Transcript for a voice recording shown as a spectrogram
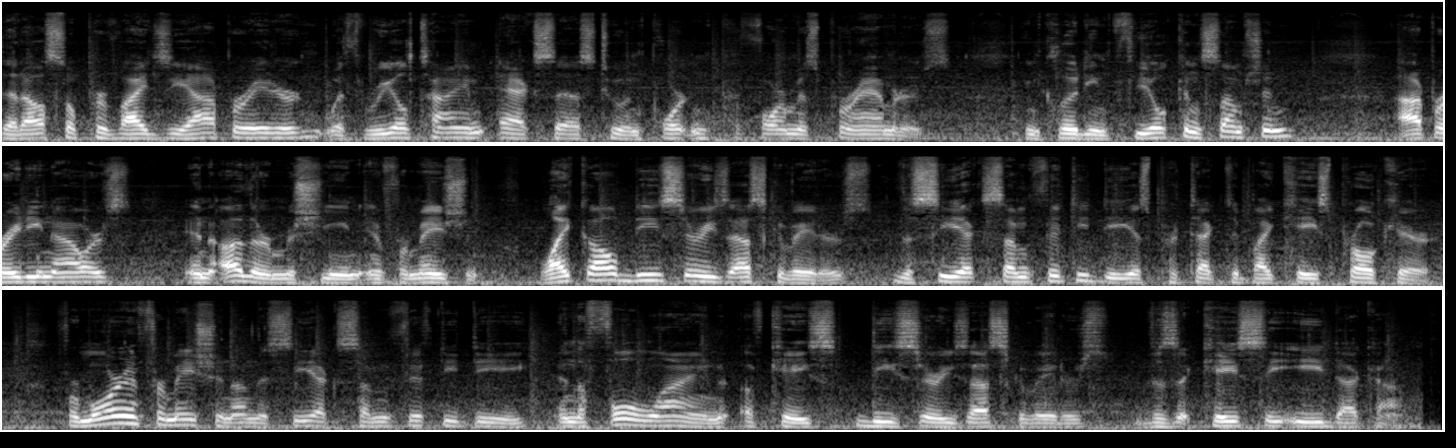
that also provides the operator with real-time access to important performance parameters, including fuel consumption, operating hours, and other machine information. Like all D-Series excavators, the CX750D is protected by Case ProCare. For more information on the CX750D and the full line of Case D-Series excavators, visit casece.com.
